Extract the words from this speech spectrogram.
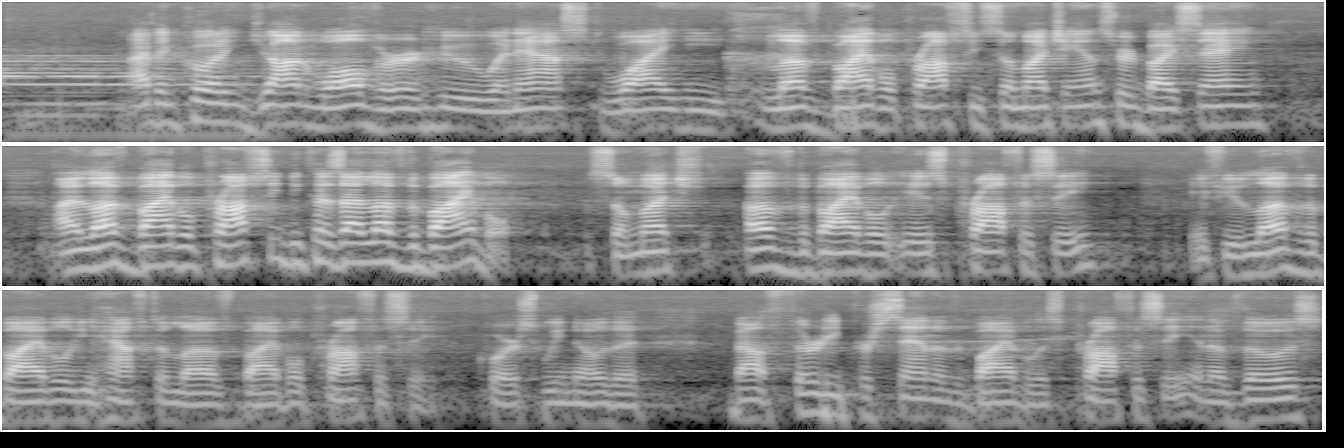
I've been quoting John Walvoord, who, when asked why he loved Bible prophecy so much, answered by saying, I love Bible prophecy because I love the Bible. So much of the Bible is prophecy. If you love the Bible, you have to love Bible prophecy. Of course, we know that about 30% of the Bible is prophecy, and of those,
